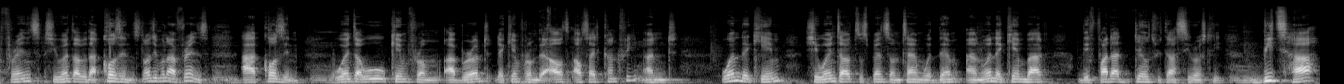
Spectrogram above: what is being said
friends. She went out with her cousins, not even her friends. Her cousin went out who came from abroad. They came from the out, outside country, and When they came, she went out to spend some time with them, and when they came back, the father dealt with her seriously, mm. beat her,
